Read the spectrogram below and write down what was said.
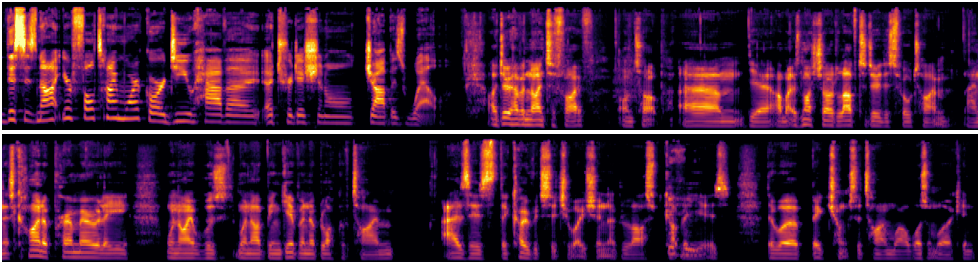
this is not your full time work, or do you have a, a, traditional job as well? I do have a nine to five on top. Um, yeah, as much as I'd love to do this full time, and it's kind of primarily when I was when I've been given a block of time, as is the COVID situation over the last couple mm-hmm. of years. There were big chunks of time where I wasn't working.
